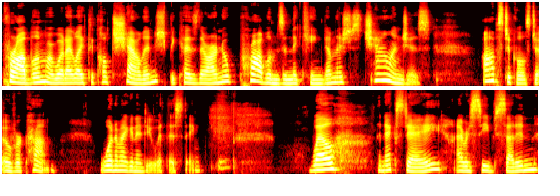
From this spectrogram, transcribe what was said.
problem or what i like to call challenge because there are no problems in the kingdom. There's just challenges obstacles to overcome. What am i going to do with this thing? Well the next day i received sudden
